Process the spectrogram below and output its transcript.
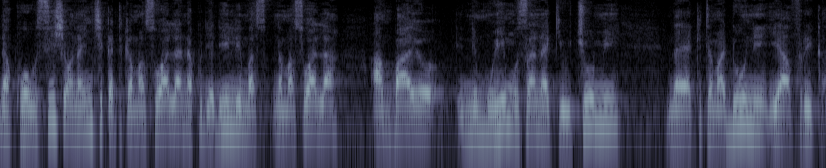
na kuwahusisha wananchi katika masuala na kujadili mas, na masuala ambayo ni muhimu sana ya kiuchumi na ya kitamaduni ya Afrika.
